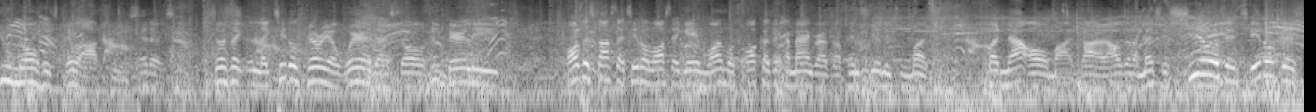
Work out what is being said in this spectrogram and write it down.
you know his kill options. It is. So it's like like Tito's very aware of that, so he barely all the stocks that Tito lost at game one was all because of command grabs of him shielding too much. But now, oh my god, I was gonna mention shields and Tito just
